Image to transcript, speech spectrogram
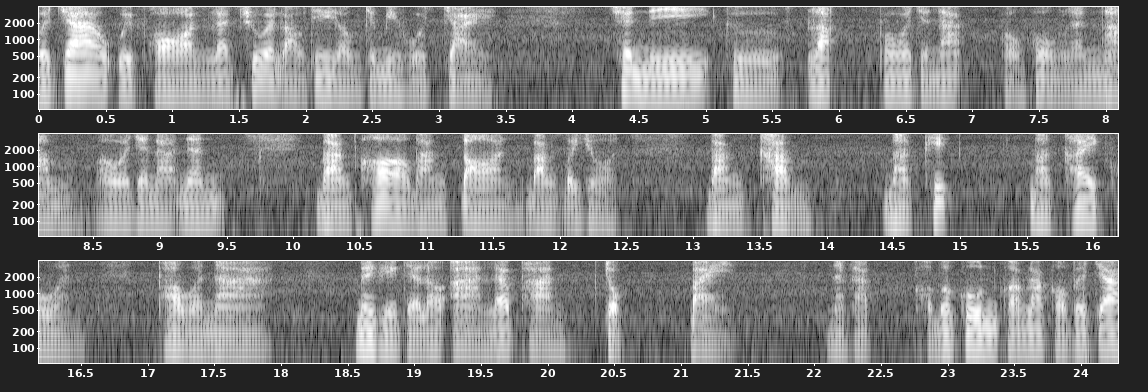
พระเจ้าอวยพรและช่วยเราที่เราจะมีหัวใจ เช่นนี้คือรักพระวจนะของพระองค์และนำพระวจนะนั้น บางข้อบางตอน บางประโยชน์ บางคำมาคิดมาใคร่ควรภาวนา ไม่เพียงแต่เราอ่านแล้วผ่านจบไปนะครับ ขอบพระคุณความรักของพระเจ้า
